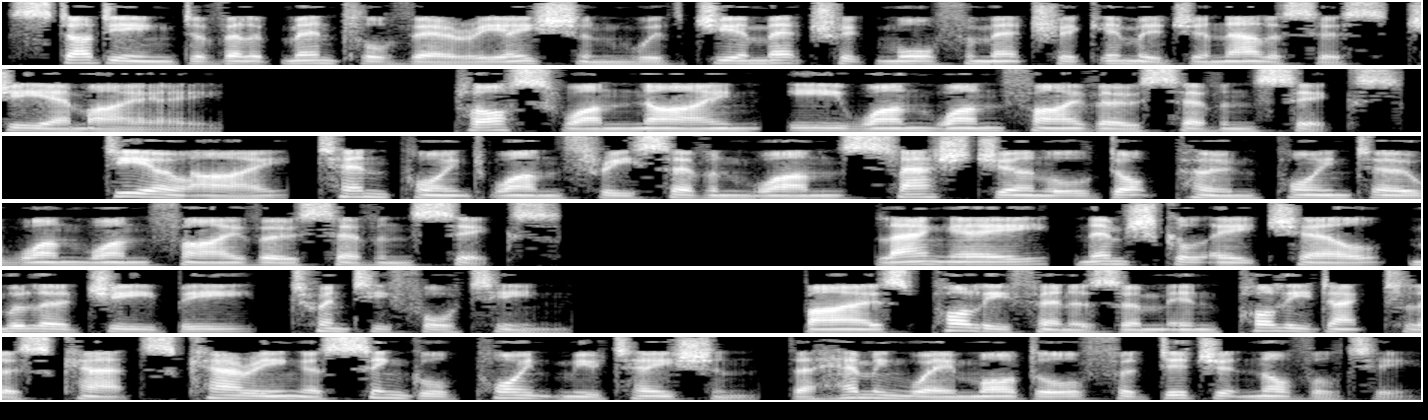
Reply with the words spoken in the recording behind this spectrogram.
Studying Developmental Variation with Geometric Morphometric Image Analysis GMIA. PLOS 19, E115076. DOI 10.1371/journal.pwn.01150076. Lang A, Nemeschkal H. L., Muller G. B., 2014. Bias polyphenism in polydactylous cats carrying a single point mutation, the Hemingway model for digit novelty.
